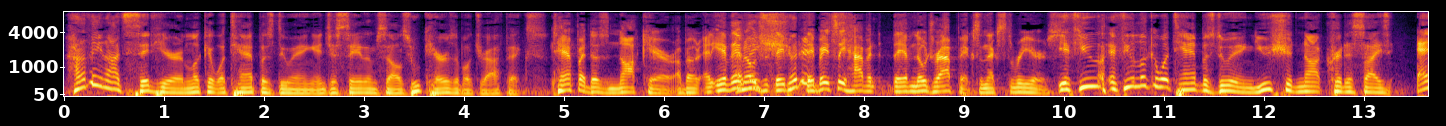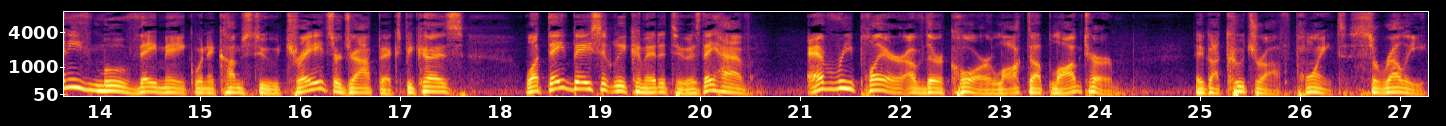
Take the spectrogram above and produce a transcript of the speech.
How do they not sit here and look at what Tampa's doing and just say to themselves, "Who cares about draft picks?" Tampa does not care about any. They, have no, they they, they basically haven't. They have no draft picks in the next three years. If you if you look at what Tampa's doing, you should not criticize any move they make when it comes to trades or draft picks because what they've basically committed to is they have every player of their core locked up long term. They've got Kucherov, Point, Cirelli,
